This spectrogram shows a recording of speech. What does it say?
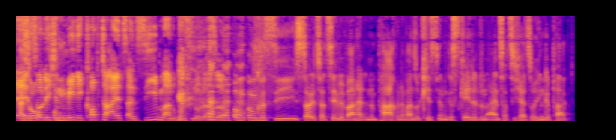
ey, Also, soll ich um- einen Medikopter 117 anrufen oder so? Um, um kurz die Story zu erzählen, wir waren halt in einem Park und da waren so Kids, die haben geskatet und eins hat sich halt so hingepackt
